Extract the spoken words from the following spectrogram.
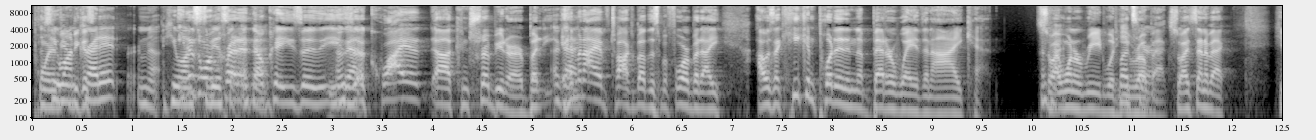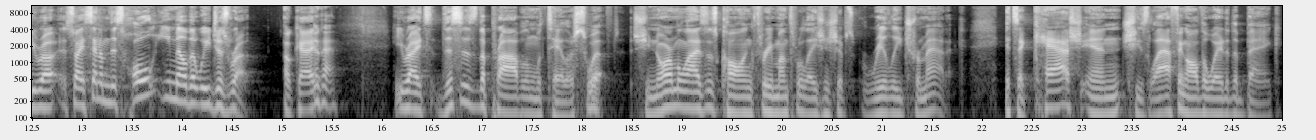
point Does of he view want because credit? Or no, he, he wants doesn't to be want a credit. Okay. Okay, he's a he's Okay. a quiet uh, contributor, but him and I have talked about this before. But I I was like, he can put it in a better way than I can. So I want to read what Let's he hear wrote it. back. So I sent it back. He wrote. So I sent him this whole email that we just wrote. Okay. Okay. He writes, This is the problem with Taylor Swift. She normalizes calling three month relationships really traumatic. It's a cash in. She's laughing all the way to the bank.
